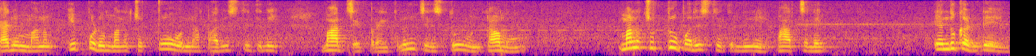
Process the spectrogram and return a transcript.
కానీ మనం ఇప్పుడు మన చుట్టూ ఉన్న పరిస్థితిని మార్చే ప్రయత్నం చేస్తూ ఉంటాము మన చుట్టూ పరిస్థితుల్ని మార్చలేం. ఎందుకంటే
